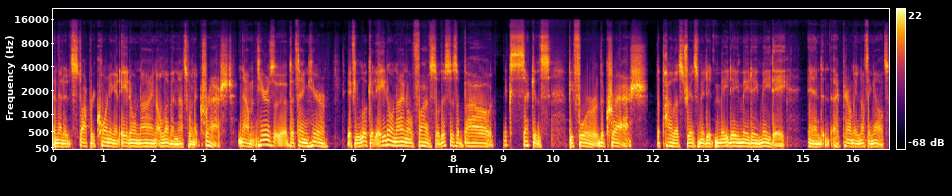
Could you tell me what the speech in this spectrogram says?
and then it stopped recording at 809.11. That's when it crashed. Now, here's uh, the thing here if you look at 80905, so this is about six seconds before the crash, the pilots transmitted Mayday, Mayday, Mayday. And apparently nothing else.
